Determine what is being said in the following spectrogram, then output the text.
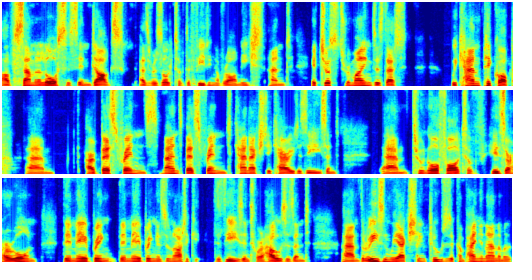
of salmonellosis in dogs as a result of the feeding of raw meat, and it just reminds us that we can pick up um, our best friends, man's best friend, can actually carry disease, and um, through no fault of his or her own, they may bring they may bring a zoonotic disease into our houses. And um, the reason we actually included a companion animal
